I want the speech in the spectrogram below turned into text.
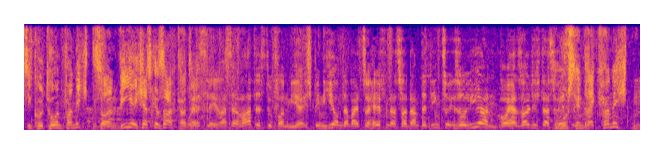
Du hättest die Kulturen vernichten sollen, wie ich es gesagt hatte. Wesley, was erwartest du von mir? Ich bin hier, um dabei zu helfen, das verdammte Ding zu isolieren. Woher sollte ich das Du wissen? musst den Dreck vernichten.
